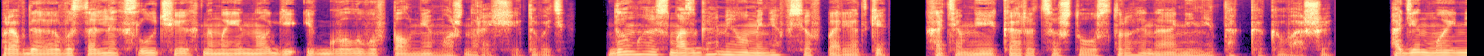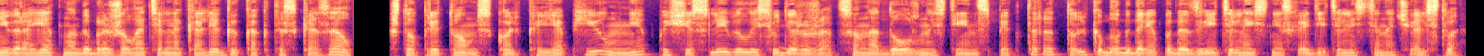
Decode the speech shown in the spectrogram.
Правда, в остальных случаях на мои ноги и голову вполне можно рассчитывать. Думаю, с мозгами у меня все в порядке, хотя мне и кажется, что устроены они не так, как ваши. Один мой невероятно доброжелательный коллега как-то сказал, что при том, сколько я пью, мне посчастливилось удержаться на должности инспектора только благодаря подозрительной снисходительности начальства,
